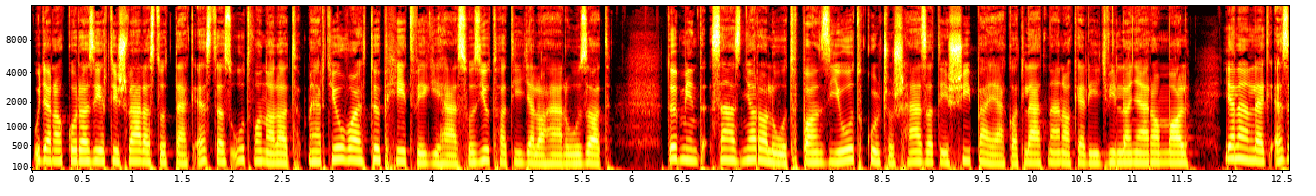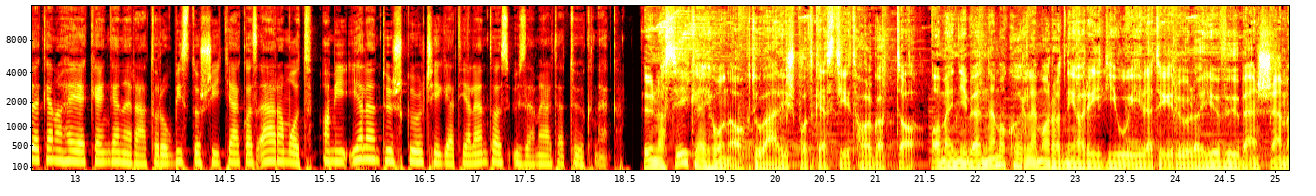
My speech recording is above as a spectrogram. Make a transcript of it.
Ugyanakkor azért is választották ezt az útvonalat, mert jóval több hétvégi házhoz juthat így el a hálózat. Több mint száz nyaralót, panziót, kulcsos házat és sípályákat látnának el így villanyárammal. Jelenleg ezeken a helyeken generátorok biztosítják az áramot, ami jelentős költséget jelent az üzemeltetőknek. Ön a Székelyhon aktuális podcastjét hallgatta. Amennyiben nem akar lemaradni a régió életéről a jövőben sem,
